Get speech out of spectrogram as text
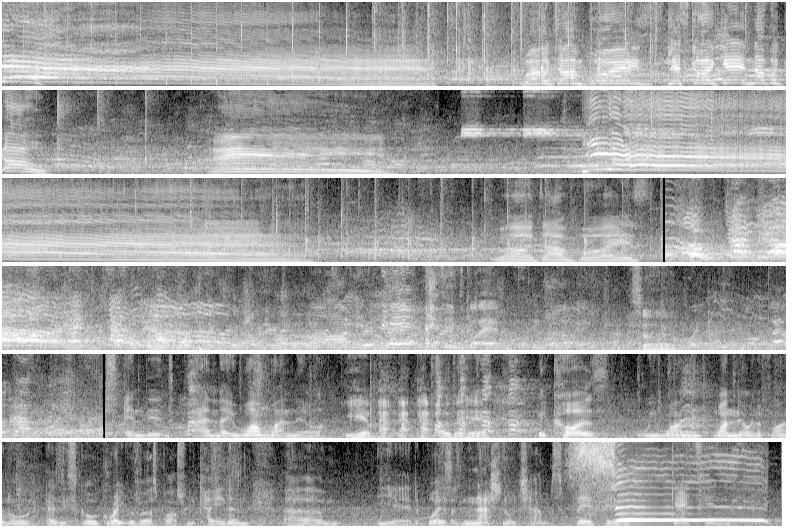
Well done, boys. Let's go again. Another goal. Hey! Yeah! Well done, boys. So. Well done, boys. It's ended and they won 1 0. You hear pat, pat, pat over here because we won 1 0 in the final. Hezzy scored great reverse pass from Caden. Um, yeah, the boys are national champs. Flip him. Get in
